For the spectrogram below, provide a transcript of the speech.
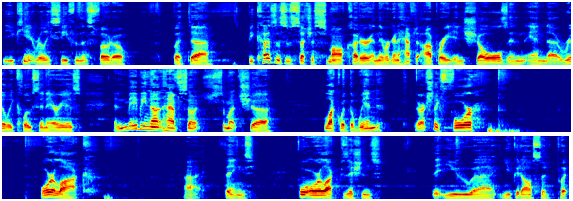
that you can't really see from this photo, but uh, because this is such a small cutter and they were going to have to operate in shoals and, and uh, really close in areas and maybe not have so much, so much uh, luck with the wind, there are actually four oarlock uh, things, four oarlock positions that you uh, you could also put.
